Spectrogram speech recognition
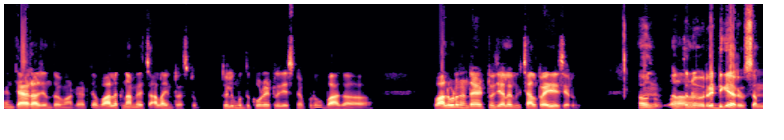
నేను త్యాగరాజన్తో మాట్లాడితే వాళ్ళకి నా మీద చాలా ఇంట్రెస్ట్. తొలి ముద్దు కోడేటర్ చేసినప్పుడు బాగా వాళ్ళు కూడా నన్ను డైరెక్టర్ చేయాలని చాలా ట్రై చేశారు. అవును అతను రెడ్డి గారు సమ్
